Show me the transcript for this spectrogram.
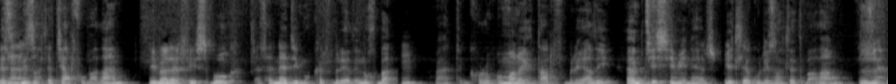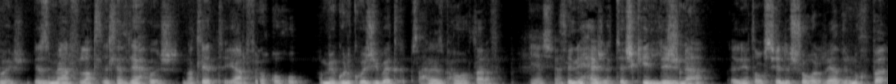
لازم les athlètes يعرفوا بعضهم. لما لا الفيسبوك؟ مثلا نادي مكلف برياضي النخبة. مم. بعد كل هما يتعرف بالرياضي un petit séminaire يتلاقوا les athlètes بعضهم. زوج حوايج. لازم يعرف ال athlète ثلاث حوايج ال athlète يعرف حقوقه. هم يقول لك واجباتك بصح لازم حقوق sûr ثاني حاجة تشكيل لجنة. يعني توصيل الشغل الرياضي النخبة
